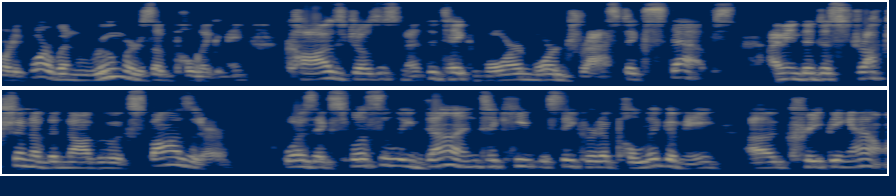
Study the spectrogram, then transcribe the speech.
1844, when rumors of polygamy caused Joseph Smith to take more and more drastic steps. I mean, the destruction of the Nauvoo expositor was explicitly done to keep the secret of polygamy uh, creeping out.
